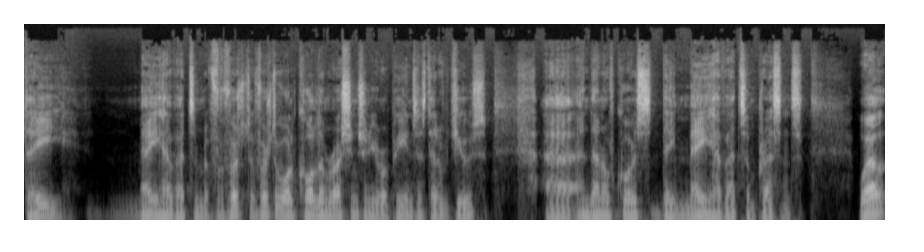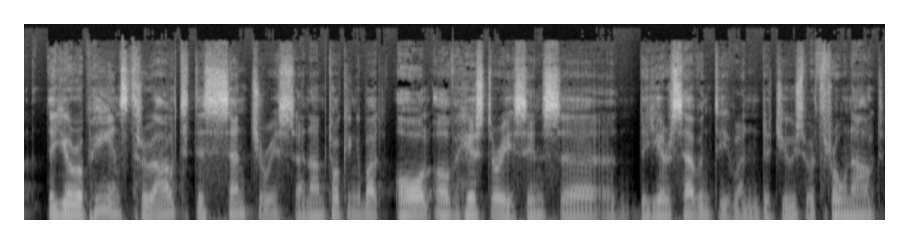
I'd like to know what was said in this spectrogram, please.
they may have had some first first of all call them Russians and Europeans instead of Jews, uh, and then of course they may have had some presence. Well, the Europeans throughout the centuries, and I'm talking about all of history since uh, the year 70 when the Jews were thrown out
